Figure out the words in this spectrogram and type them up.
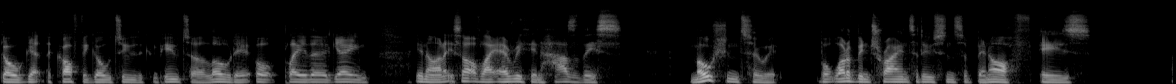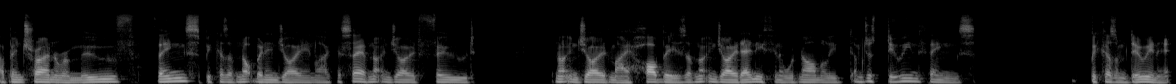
go get the coffee, go to the computer, load it up, play the game, you know, and it's sort of like everything has this motion to it. But what I've been trying to do since I've been off is I've been trying to remove things because I've not been enjoying, like I say, I've not enjoyed food not enjoyed my hobbies. I've not enjoyed anything I would normally. I'm just doing things because I'm doing it.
